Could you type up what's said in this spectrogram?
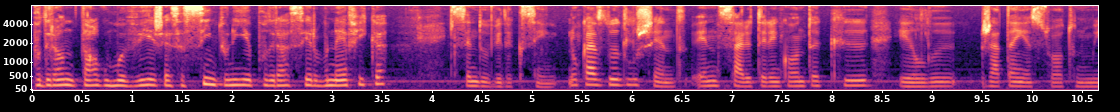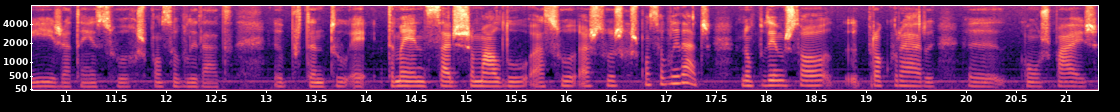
poderão de alguma vez, essa sintonia poderá ser benéfica? Sem dúvida que sim. No caso do adolescente, é necessário ter em conta que ele já tem a sua autonomia e já tem a sua responsabilidade. Eh, portanto, é, também é necessário chamá-lo sua, às suas responsabilidades. Não podemos só eh, procurar uh, com os pais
